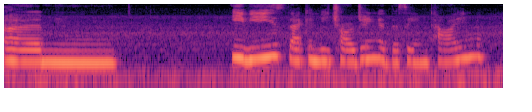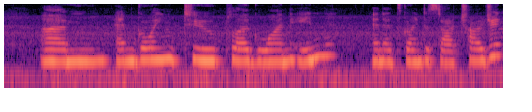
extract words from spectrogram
um, EVs that can be charging at the same time. Um, I'm going to plug one in and it's going to start charging.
